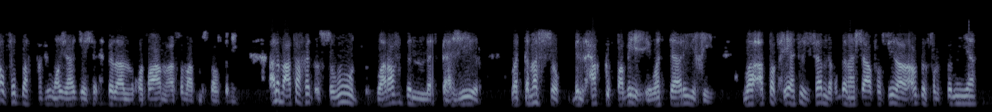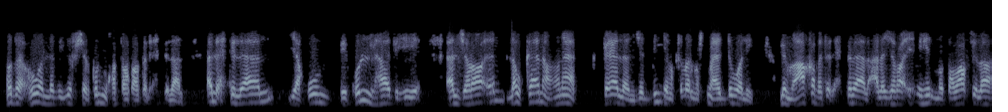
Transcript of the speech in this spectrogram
أو في الضفة في مواجهة جيش الاحتلال القطاع وعصابات المستوطنين. أنا بعتقد الصمود ورفض التهجير والتمسك بالحق الطبيعي والتاريخي والتضحيات التي سام يقدمها الشعب الفلسطيني على الأرض الفلسطينية هذا هو الذي يفشل كل مخططات الاحتلال، الاحتلال يقوم بكل هذه الجرائم لو كان هناك فعلا جديه من قبل المجتمع الدولي لمعاقبة الاحتلال على جرائمه المتواصلة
